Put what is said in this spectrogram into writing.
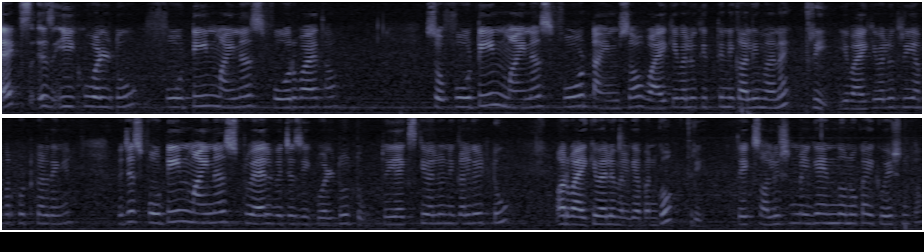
x is equal to fourteen minus four y था। So fourteen minus four times of y की वैल्यू कितनी निकाली मैंने? थ्री ये वाई की वैल्यू थ्री यहाँ पर पुट कर देंगे which is fourteen minus twelve which is equal to two तो ये एक्स की वैल्यू निकल गई टू और वाई की वैल्यू मिल गई अपन को थ्री तो एक सॉल्यूशन मिल गया इन दोनों का इक्वेशन का।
